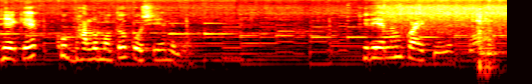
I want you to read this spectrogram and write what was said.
ঢেকে খুব ভালো মতো কষিয়ে নেব। ফিরে এলাম কয়েক মিনিট পর।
